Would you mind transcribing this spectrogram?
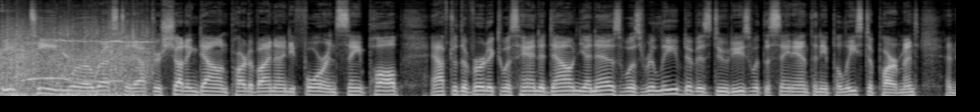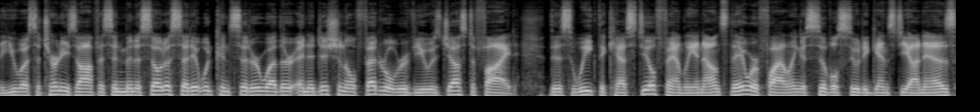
Eighteen were arrested after shutting down part of I 94 in St. Paul. After the verdict was handed down, Yanez was relieved of his duties with the St. Anthony Police Department, and the U.S. Attorney's Office in Minnesota said it would consider whether an additional federal review is justified. This week, the Castile family announced they were filing a civil suit against Yanez.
